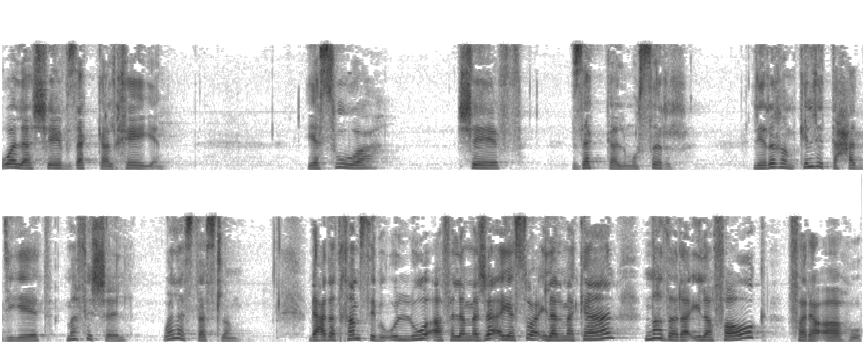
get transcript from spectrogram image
ولا شاف زكى الخاين. يسوع شاف زكى المصر لرغم كل التحديات ما فشل ولا استسلم. بعدد خمسة بيقول لوقا فلما جاء يسوع إلى المكان نظر إلى فوق فرآه.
